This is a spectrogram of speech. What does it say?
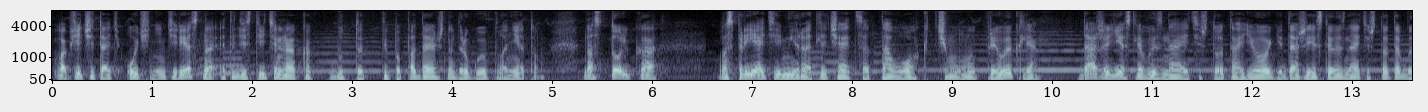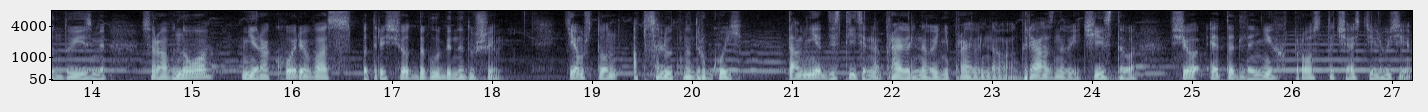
Вообще читать очень интересно, это действительно как будто ты попадаешь на другую планету. Настолько восприятие мира отличается от того, к чему мы привыкли, даже если вы знаете что-то о йоге, даже если вы знаете что-то об индуизме, все равно мир Акхори вас потрясет до глубины души. Тем, что он абсолютно другой. Там нет действительно правильного и неправильного, грязного и чистого. Все это для них просто часть иллюзии.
